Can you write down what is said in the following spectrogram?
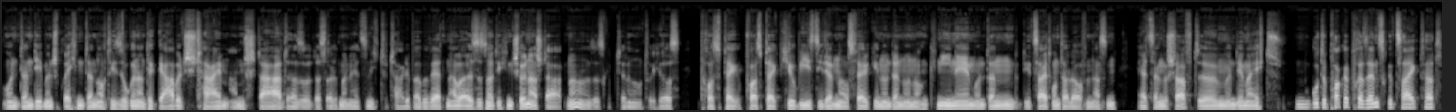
und dann dementsprechend dann noch die sogenannte Garbage Time am Start. Also das sollte man jetzt nicht total überbewerten, aber es ist natürlich ein schöner Start. Ne? Also es gibt ja noch durchaus Prospect, Prospect QBs, die dann aufs Feld gehen und dann nur noch ein Knie nehmen und dann die Zeit runterlaufen lassen. Er hat es dann geschafft, ähm, indem er echt eine gute Pocket-Präsenz gezeigt hat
